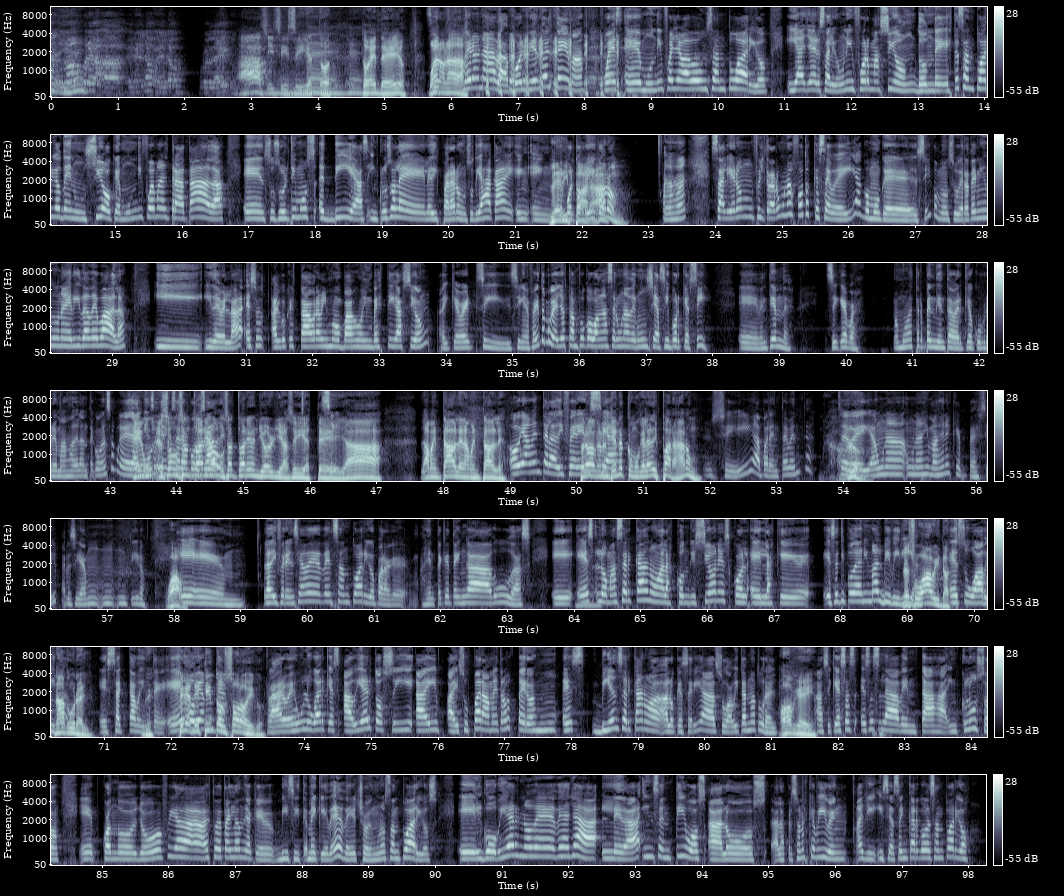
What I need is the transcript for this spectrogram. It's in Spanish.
Ah, sí, sí, sí, esto, esto es de ellos. Bueno, nada. Pero nada, volviendo al tema, pues eh, Mundi fue llevado a un santuario y ayer salió una información donde este santuario denunció que Mundi fue maltratada en sus últimos eh, días, incluso le, le dispararon sus días acá en, en, Le en Puerto Rico. dispararon. Ajá. Salieron, filtraron unas fotos que se veía como que, sí, como si hubiera tenido una herida de bala. Y, y de verdad, eso es algo que está ahora mismo bajo investigación. Hay que ver si, si en efecto, porque ellos tampoco van a hacer una denuncia así porque sí. Eh, ¿Me entiendes? Así que pues, vamos a estar pendientes a ver qué ocurre más adelante con eso, porque Eh, alguien un- se tiene eso es que un ser santuario, responsable. un santuario en Georgia, sí, este, Sí. ya. Lamentable, lamentable. Obviamente la diferencia... Pero lo que no entiendo es cómo que le dispararon. Sí, aparentemente. Se Diablo. veían una- unas imágenes que, pues sí, parecían un, un- un tiro. Wow. Eh, la diferencia de- del santuario, para que gente que tenga dudas, eh, es lo más cercano a las condiciones con, en las que ese tipo de animal viviría. De su hábitat. Es su hábitat. Natural. Exactamente. sí, que es distinto a un zoológico. Claro, es un lugar que es abierto, sí hay, hay sus parámetros, pero es, es bien cercano a, a lo que sería su hábitat natural. Ok. Así que esa es, esa es la ventaja. Incluso eh, cuando yo fui a esto de Tailandia, que visité, me quedé de hecho en unos santuarios, el gobierno de, de allá le da incentivos a los a las personas que viven allí y se hacen cargo de santuarios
